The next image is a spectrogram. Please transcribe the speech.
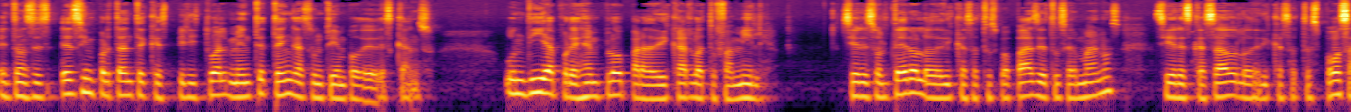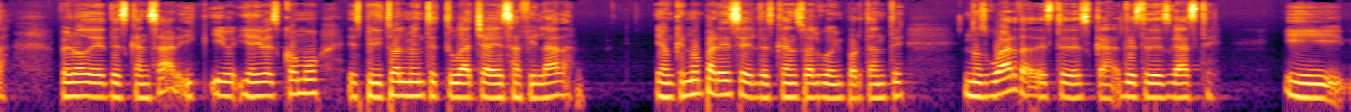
Entonces es importante que espiritualmente tengas un tiempo de descanso un día, por ejemplo, para dedicarlo a tu familia. Si eres soltero, lo dedicas a tus papás y a tus hermanos. Si eres casado, lo dedicas a tu esposa. Pero de descansar y, ahí ves cómo espiritualmente tu hacha es afilada. Y aunque no parece el descanso algo importante, nos guarda de este, este desgaste y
